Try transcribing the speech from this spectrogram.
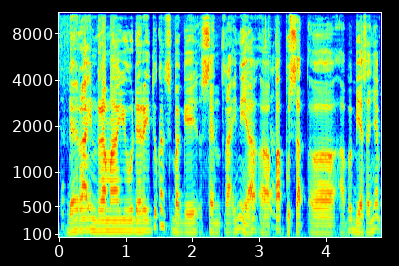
Tapi- daerah Indramayu, daerah itu kan sebagai sentra ini ya, Betul. apa pusat eh, apa biasanya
